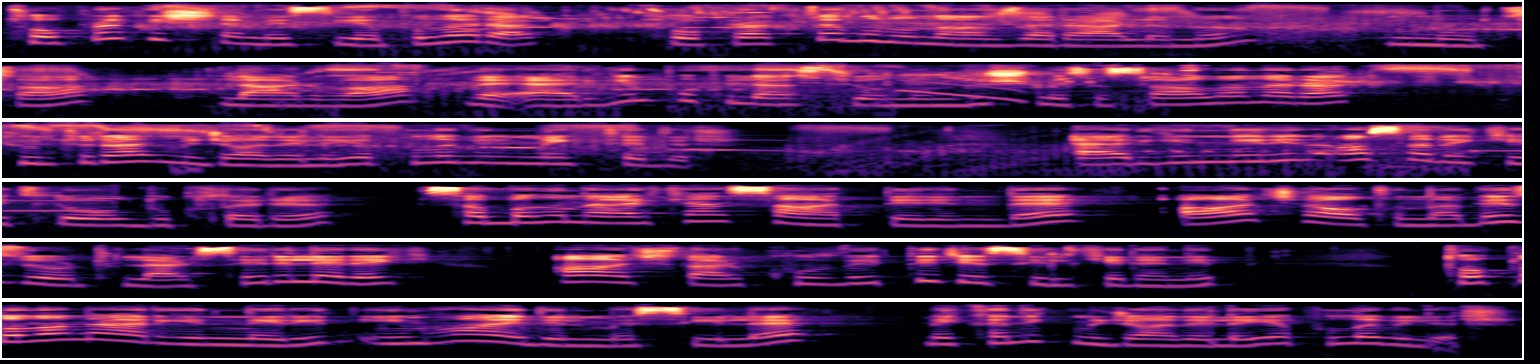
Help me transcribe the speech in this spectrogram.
Toprak işlemesi yapılarak toprakta bulunan zararlının yumurta, larva ve ergin popülasyonunun düşmesi sağlanarak kültürel mücadele yapılabilmektedir. Erginlerin az hareketli oldukları sabahın erken saatlerinde ağaç altına bez örtüler serilerek ağaçlar kuvvetlice silkelenip toplanan erginlerin imha edilmesiyle mekanik mücadele yapılabilir.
